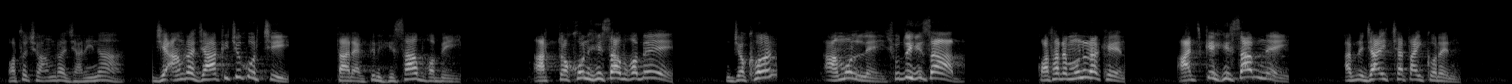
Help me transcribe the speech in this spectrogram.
অথচ আমরা জানি না যে আমরা যা কিছু করছি, তার একদিন হিসাব হবে আর তখন হিসাব হবে যখন আমল নেই, শুধু হিসাব। কথাটা মনে রাখেন, আজকে হিসাব নেই, আপনি যা ইচ্ছা তাই করেন।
